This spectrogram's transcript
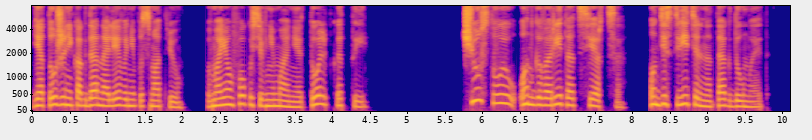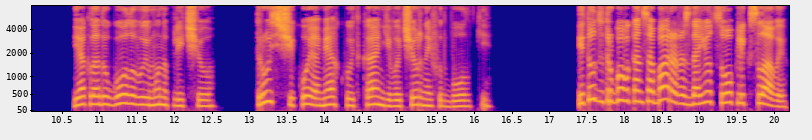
я тоже никогда налево не посмотрю. В моем фокусе внимания только ты. Чувствую, он говорит от сердца. Он действительно так думает. Я кладу голову ему на плечо, трусь щекой о мягкую ткань его черной футболки. И тут с другого конца бара раздается оклик славы.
